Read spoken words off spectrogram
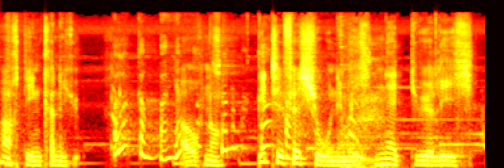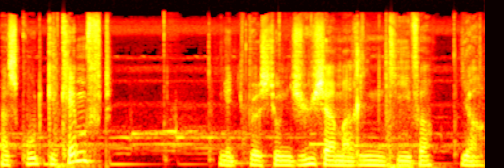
Ach, den kann ich auch noch. Bitte verschone mich. Natürlich. Hast gut gekämpft. Jetzt wirst du ein süßer Marienkäfer. Ja.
